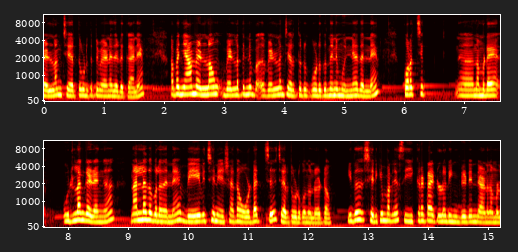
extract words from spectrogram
വെള്ളം ചേർത്ത് കൊടുത്തിട്ട് വേണം ഇതെടുക്കാനേ അപ്പം ഞാൻ വെള്ളം വെള്ളത്തിന് വെള്ളം ചേർത്ത് കൊടുക്കുന്നതിന് മുന്നേ തന്നെ കുറച്ച് നമ്മുടെ ഉരുളൻകിഴങ്ങ് നല്ലതുപോലെ തന്നെ വേവിച്ചതിന് ശേഷം അത് ഉടച്ച് ചേർത്ത് കൊടുക്കുന്നുണ്ട് കേട്ടോ. ഇത് ശരിക്കും പറഞ്ഞാൽ സീക്രട്ട് ആയിട്ടുള്ള ഒരു ഇൻഗ്രീഡിയന്റ് ആണ് നമ്മൾ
